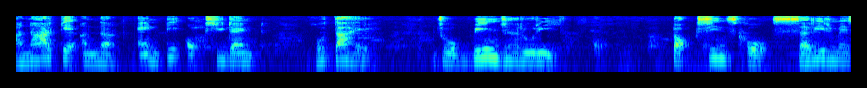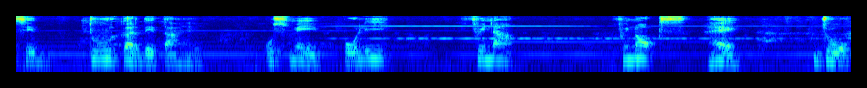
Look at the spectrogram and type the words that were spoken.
अनार के अंदर एंटीऑक्सीडेंट होता है, जो बिन ज़रूरी टॉक्सिन्स को शरीर में से दूर कर देता है। उसमें पोलीफिना फिनॉक्स है, जो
